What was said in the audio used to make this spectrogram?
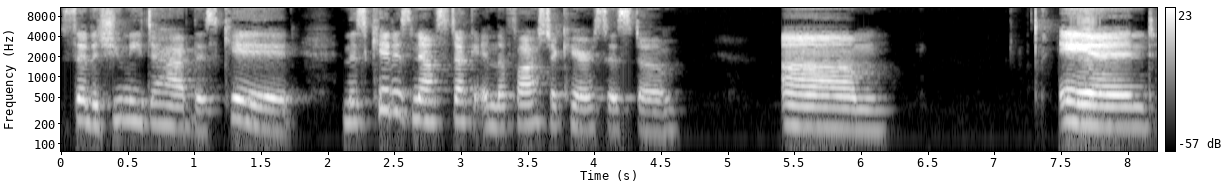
said that you need to have this kid. And this kid is now stuck in the foster care system. Um, and,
